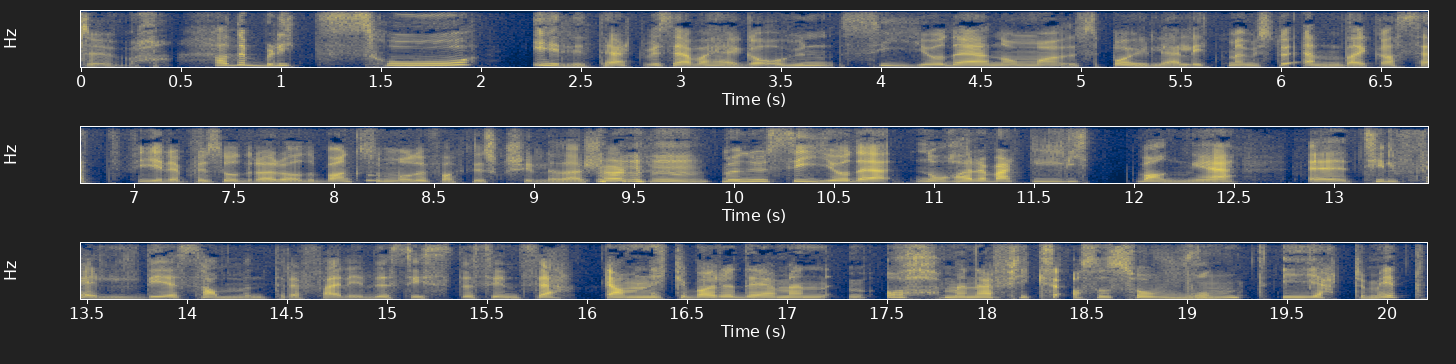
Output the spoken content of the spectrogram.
du hva. Jeg hadde blitt så irritert hvis jeg var Hege, og hun sier jo det, nå må, spoiler jeg litt, men hvis du enda ikke har sett fire episoder av Rådebank, så må du faktisk skylde deg sjøl. Men hun sier jo det, nå har det vært litt mange eh, tilfeldige sammentreff her i det siste, syns jeg. Ja, men ikke bare det, men åh, men jeg fikk altså så vondt i hjertet mitt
